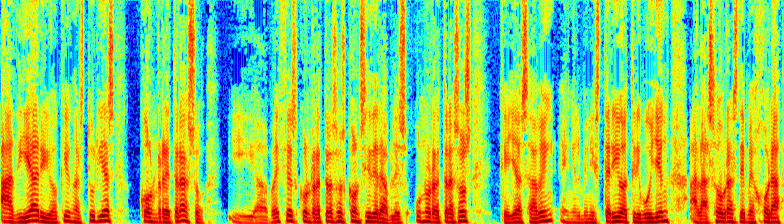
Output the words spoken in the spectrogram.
a diario aquí en Asturias con retraso y a veces con retrasos considerables, unos retrasos que ya saben en el Ministerio atribuyen a las obras de mejora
